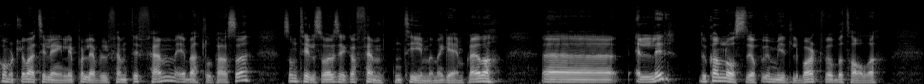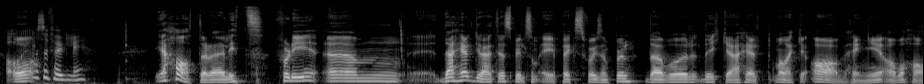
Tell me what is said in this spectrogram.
kommer til å være tilgjengelige på level 55 i Battle Passet, som tilsvarer ca. 15 timer med gameplay. da. eller du kan låse de opp umiddelbart ved å betale. Og, ja, selvfølgelig. Jeg hater det litt, fordi um, det er helt greit i et spill som Apex, f.eks., der hvor det ikke er helt Man er ikke avhengig av å ha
